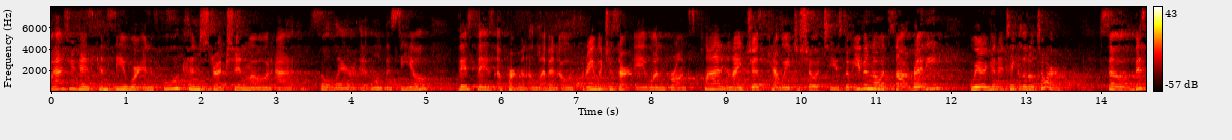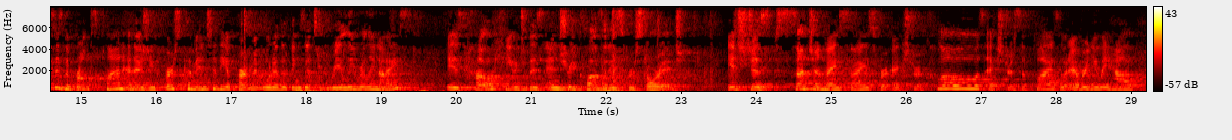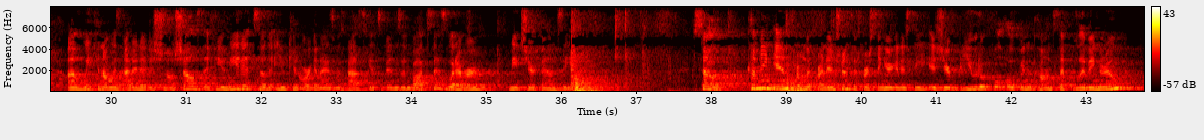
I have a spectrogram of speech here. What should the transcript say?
As you guys can see, we're in full construction mode at Solaire at Montecillo. This is apartment 1103, which is our A1 Bronx plan, and I just can't wait to show it to you. So even though it's not ready, we're gonna take a little tour. So this is the Bronx plan, and as you first come into the apartment, one of the things that's really, really nice is how huge this entry closet is for storage. It's just such a nice size for extra clothes, extra supplies, whatever you may have. Um, we can always add in additional shelves if you need it so that you can organize with baskets, bins, and boxes, whatever meets your fancy. So coming in from the front entrance, the first thing you're gonna see is your beautiful open concept living room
